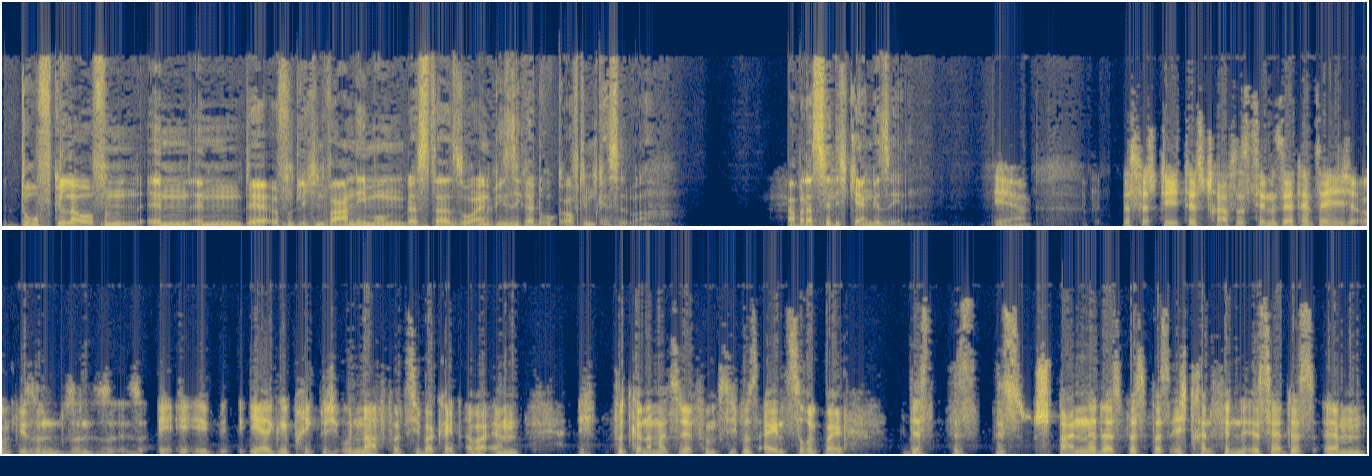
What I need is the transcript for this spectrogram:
doof gelaufen in, in der öffentlichen Wahrnehmung, dass da so ein riesiger Druck auf dem Kessel war. Aber das hätte ich gern gesehen. Ja. Das verstehe ich. Das Strafsystem ist ja tatsächlich irgendwie so, so, so, so e, e, e, eher geprägt durch Unnachvollziehbarkeit. Aber ähm, ich würde gerne nochmal zu der 50 plus 1 zurück, weil das, das, das Spannende, das, was, was ich dran finde, ist ja, dass ähm,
